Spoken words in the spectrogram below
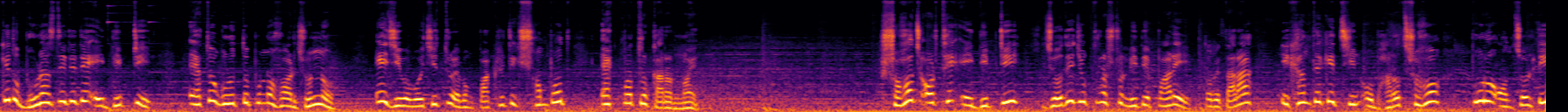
কিন্তু ভূরাজনীতিতে এই দ্বীপটি এত গুরুত্বপূর্ণ হওয়ার জন্য এই জীববৈচিত্র্য এবং প্রাকৃতিক সম্পদ একমাত্র কারণ নয়। সহজ অর্থে এই দ্বীপটি যদি যুক্তরাষ্ট্র নিতে পারে, তবে তারা এখান থেকে চীন ও ভারত সহ পুরো অঞ্চলটি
